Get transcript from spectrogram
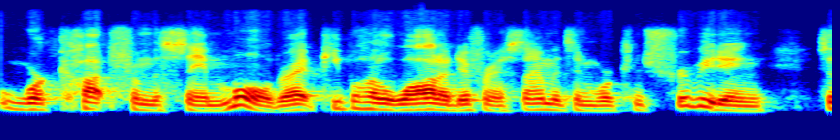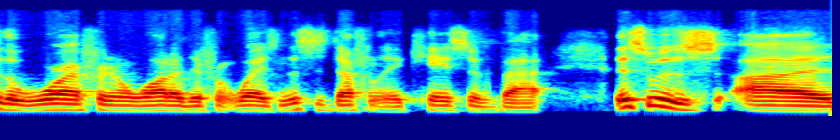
were cut from the same mold, right? People had a lot of different assignments and were contributing to the war effort in a lot of different ways. And this is definitely a case of that. This was uh,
